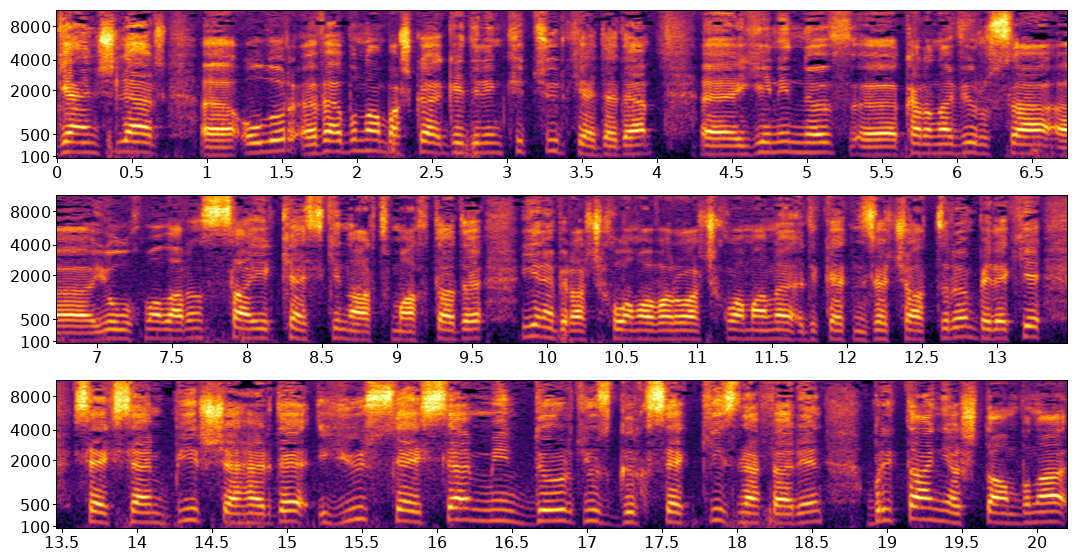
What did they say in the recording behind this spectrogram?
gənclər olur və bundan başqa qeyd edim ki, Türkiyədə də yeni növ koronavirusa yoluxmaların sayı kəskin artmaqdadır. Yenə bir açıqlama var, o açıqlamanı diqqətinizə çatdırım. Belə ki, 81 şəhərdə 180 min 440 48 nəfərin Britaniya ştammına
